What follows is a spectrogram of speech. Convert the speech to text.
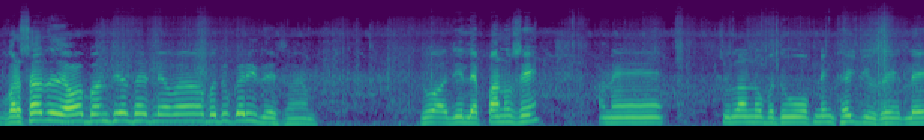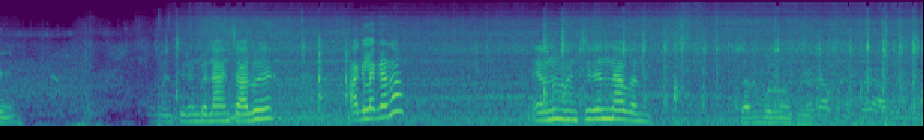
વરસાદ હવે બંધ થયો છે એટલે હવે બધું કરી દેશે એમ. જો હજી લેપવાનું છે અને ચૂલાનું બધું ઓપનિંગ થઈ ગયું છે એટલે મંચુરિયન બનાવવાનું ચાલુ છે. આગ લગાડો. એમનું મંચુરિયન ના બને. સારું બોલવાનું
